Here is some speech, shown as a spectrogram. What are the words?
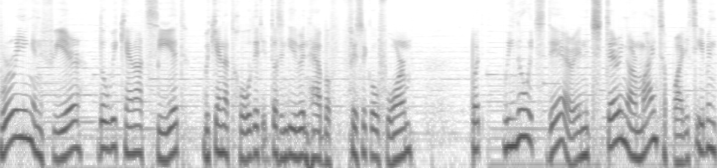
Worrying and fear, though we cannot see it, we cannot hold it, it doesn't even have a physical form. But we know it's there and it's tearing our minds apart, it's even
